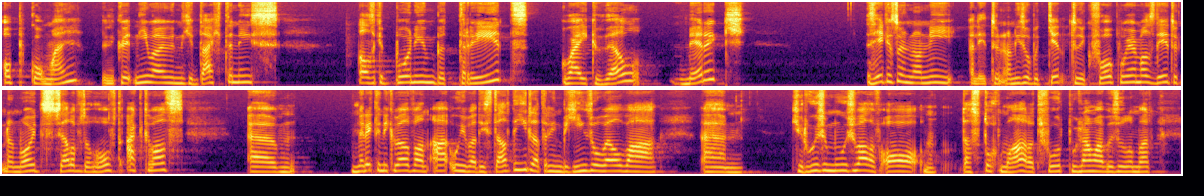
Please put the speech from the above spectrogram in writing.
opkom. Hè. Ik weet niet wat hun gedachten is. Als ik het podium betreed, wat ik wel merk, zeker toen ik nog niet, allez, toen ik nog niet zo bekend, toen ik voorprogramma's deed, toen ik nog nooit zelf de hoofdact was, um, merkte ik wel van, ah, oei, wat is dat hier? Dat er in het begin zo wel wat um, geroezemoes was, of oh, dat is toch maar het voorprogramma, we zullen maar...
